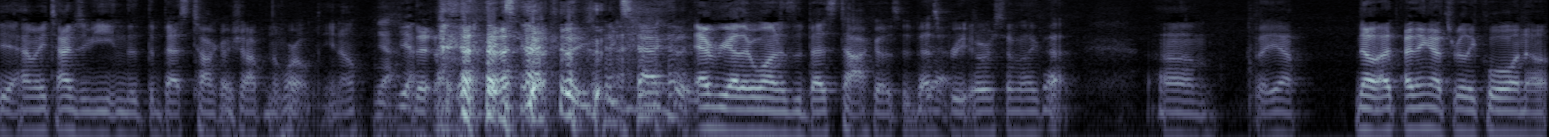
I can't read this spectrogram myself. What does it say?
Yeah, how many times have you eaten the, the best taco shop in the world? You know, yeah Yeah, That- exactly, exactly. every other one is the best tacos, the best Yeah. burrito, or something like that. Um, but yeah, no, I, I think that's really cool. And uh,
